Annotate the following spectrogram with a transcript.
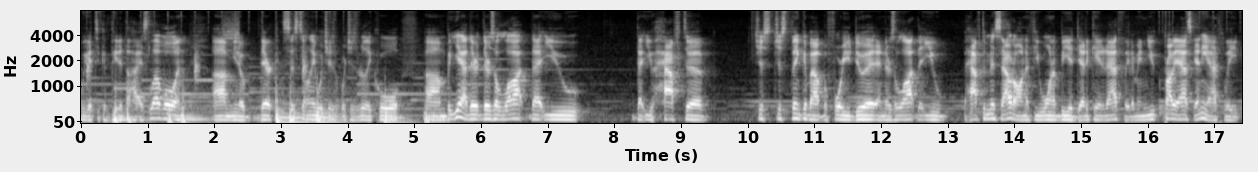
we get to compete at the highest level, and um, you know there consistently, which is which is really cool. Um, but yeah, there there's a lot that you that you have to just just think about before you do it and there's a lot that you have to miss out on if you want to be a dedicated athlete. I mean, you probably ask any athlete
